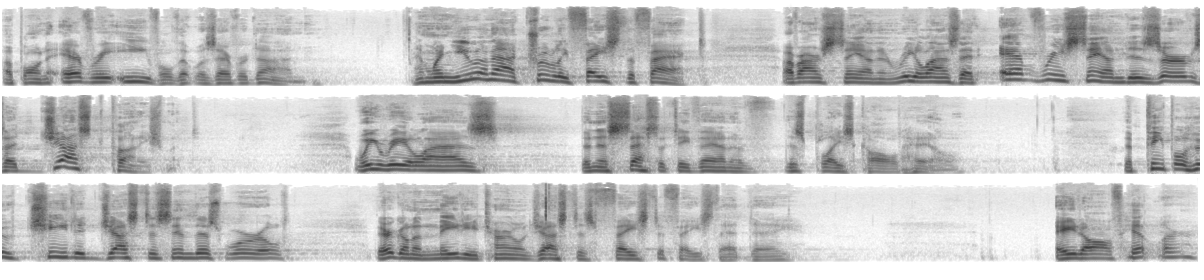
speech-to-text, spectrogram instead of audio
upon every evil that was ever done. And when you and I truly face the fact of our sin and realize that every sin deserves a just punishment, we realize the necessity then of this place called hell. The people who cheated justice in this world, they're going to meet eternal justice face to face that day. Adolf Hitler,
